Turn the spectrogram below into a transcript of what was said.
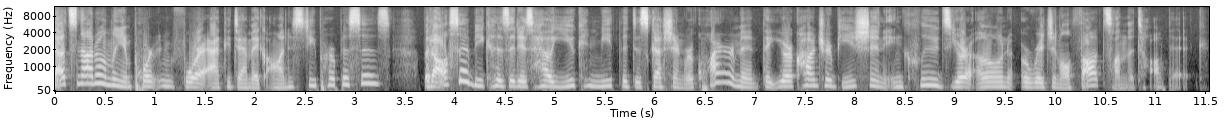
That's not only important for academic honesty purposes, but also because it is how you can meet the discussion requirement that your contribution includes your own original thoughts on the topic.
